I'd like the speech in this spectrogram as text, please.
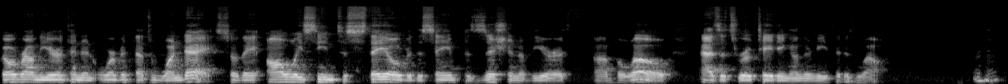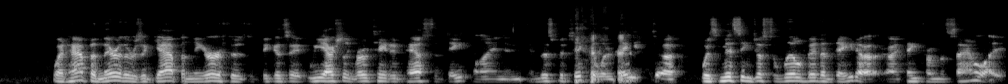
go around the Earth in an orbit that's one day. So they always seem to stay over the same position of the Earth uh, below as it's rotating underneath it as well. Mm-hmm. What happened there? There was a gap in the Earth, is because it, we actually rotated past the date line, and, and this particular date uh, was missing just a little bit of data, I think, from the satellite.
